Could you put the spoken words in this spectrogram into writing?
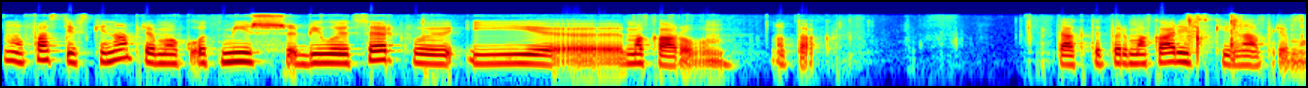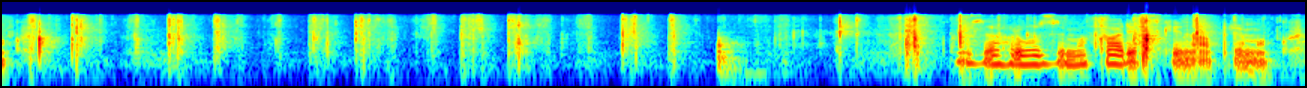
ну, Фастівський напрямок от між Білою церквою і е, Макаровим. Отак. Так, тепер Макарівський напрямок. Загрози Макарівський напрямок.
